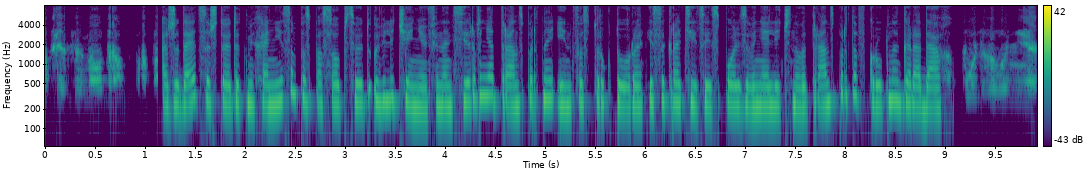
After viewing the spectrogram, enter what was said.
общественного транспорта. Ожидается, что этот механизм поспособствует увеличению финансирования транспортной инфраструктуры и сократится использование личного транспорта в крупных городах. Пользование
